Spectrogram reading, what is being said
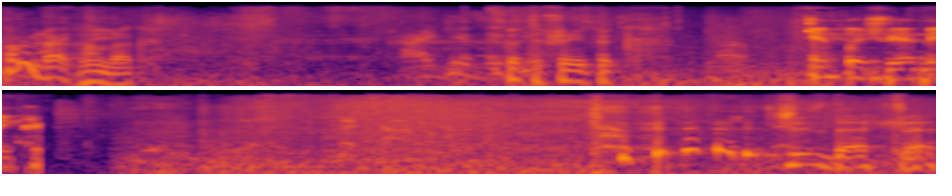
Coming back, come back. Got the free pick. Can push, we have big. She's dead.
